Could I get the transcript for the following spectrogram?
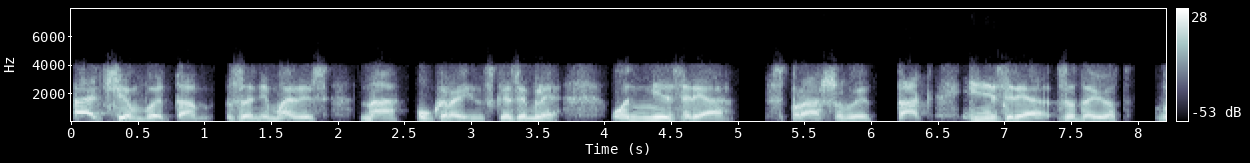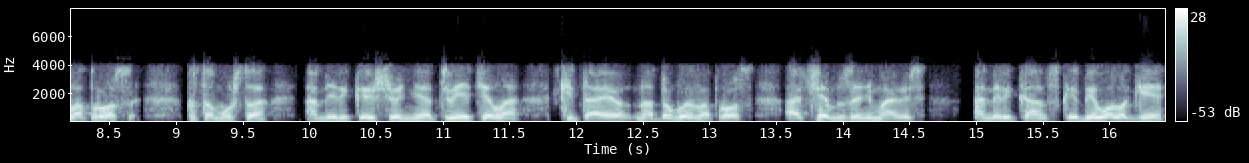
а чем вы там занимались на украинской земле? Он не зря спрашивает так и не зря задает вопросы, потому что Америка еще не ответила Китаю на другой вопрос. А чем занимались американские биологи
